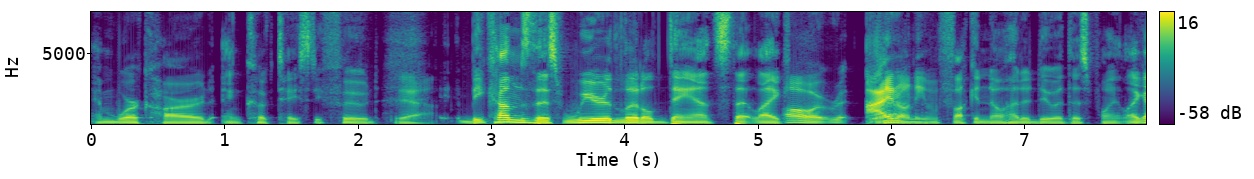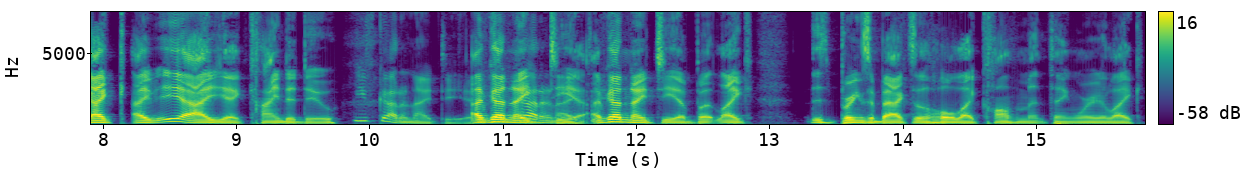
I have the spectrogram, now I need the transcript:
and work hard and cook tasty food. Yeah. It becomes this weird little dance that like Oh, re- I yeah. don't even fucking know how to do at this point. Like I I yeah, I yeah, kind of do. You've got an idea. I've got, an, You've idea. I've got an idea, but like this brings it back to the whole like compliment thing where you're like,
